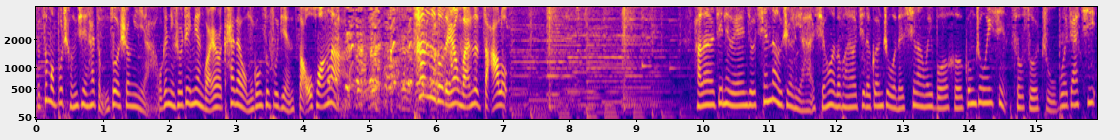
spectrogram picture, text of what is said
就这么不诚信，还怎么做生意啊？我跟你说，这面馆要是开在我们公司附近，早黄了，摊子都得让丸子砸喽。”好了，今天留言就先到这里啊！喜欢我的朋友记得关注我的新浪微博和公众微信，搜索主播佳期，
